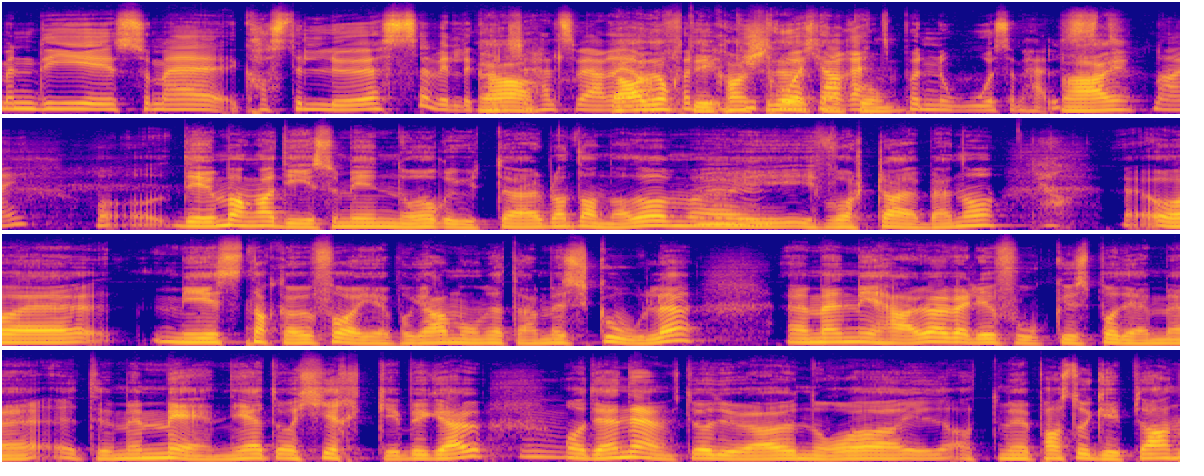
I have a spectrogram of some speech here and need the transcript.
men de som er kasteløse, vil det Ja. kanskje helst være. Ja, nok For de de, tror ikke har rett på noe som helst. Nei. Nei. Og og det er jo mange av de som vi når ut til, annet Mm. i, i vårt arbeid nå. Og eh, vi snakka jo forrige program om dette med skole. eh, Men vi har jo veldig fokus på det med, med menighet og kirkebygg òg. Mm. Og det nevnte jo du jo nå, at med pastor Gypta, han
